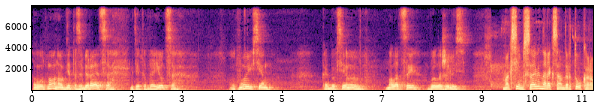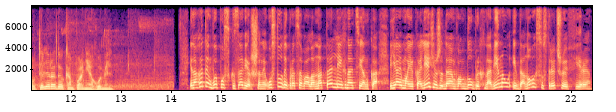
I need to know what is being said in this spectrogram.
Вот, но оно где-то забирается, где-то дается. Вот, ну и всем, как бы все молодцы, выложились. Максим Савин, Александр Токараў, тэлерадыёкампанія Гомель. І на гэтым выпуск завершаны. У студыі працавала Наталья Ігнаценка. Я і мае калегі жадаем вам добрых навінаў і да новых сустрэч у эфіры.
